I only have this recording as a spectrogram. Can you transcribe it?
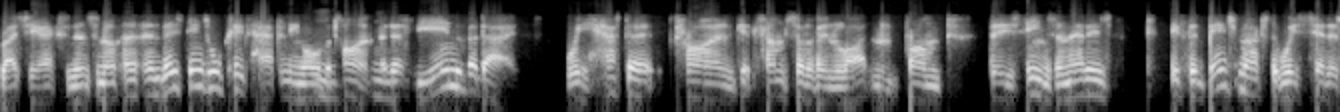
racing accidents and, and and these things will keep happening all the time. But at the end of the day, we have to try and get some sort of enlightenment from these things and that is if the benchmarks that we set as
